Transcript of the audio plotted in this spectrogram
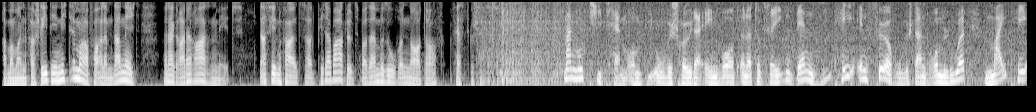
Aber man versteht ihn nicht immer, vor allem dann nicht, wenn er gerade Rasen mäht. Das jedenfalls hat Peter Bartels bei seinem Besuch in Norddorf festgestellt. Man mutit hem, um die Uwe Schröder ein Wort inner zu kriegen, denn sieht he in Vorruhestand rumluert, meint he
